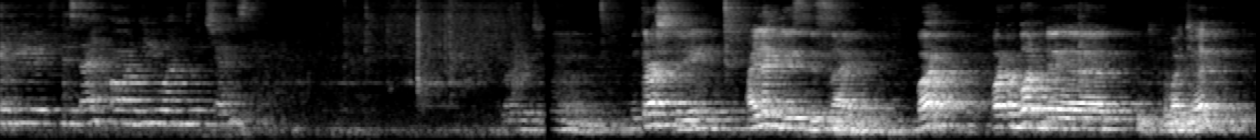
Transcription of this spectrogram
Do you agree with design or do you want to change? Interesting. I like this design. But what about the budget?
